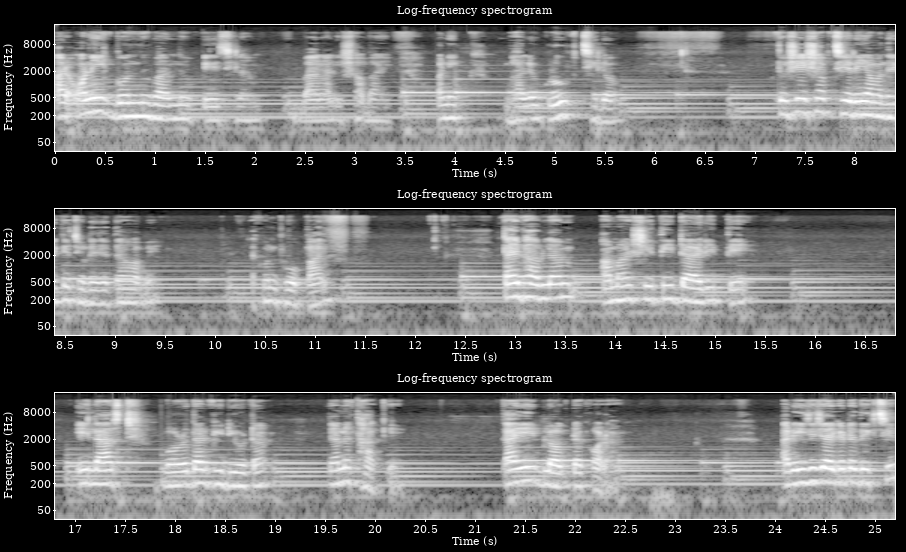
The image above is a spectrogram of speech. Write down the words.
আর অনেক বন্ধু বান্ধব পেয়েছিলাম, বাঙালি সবাই। অনেক ভালো গ্রুপ ছিল। তো সেই সব ছেড়েই আমাদেরকে চলে যেতে হবে। এখন ভোপাল। তাই ভাবলাম আমার স্মৃতির ডায়েরিতে এই লাস্ট বড়দার ভিডিওটা যেন থাকে। তাই এই ব্লগটা করা। আর এই যে জায়গাটা দেখছেন,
